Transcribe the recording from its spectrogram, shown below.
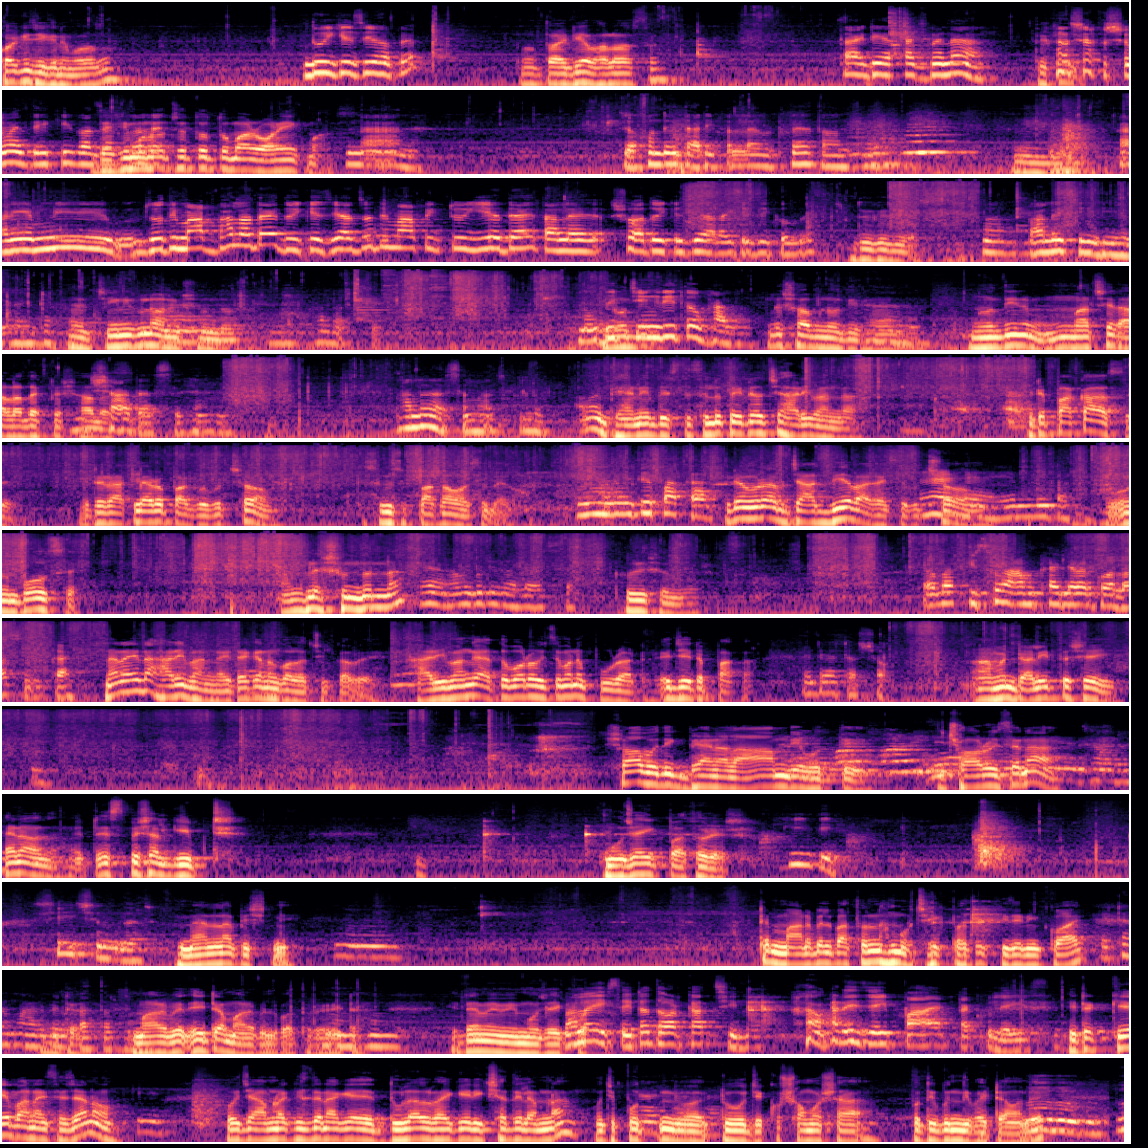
কয় কেজি কিনে বলো তো? দুই কেজি হবে। তোমার তো আইডিয়া ভালো আছে। তা আইডিয়া থাকবে না? সবসময় দেখি বাজার দেখি মনে হচ্ছে তো তোমার অনেক মাছ না না। যখন দেখি দাড়ি পাল্লা উঠবে তখন আর এমনি যদি মাপ ভালো দেয় দুই কেজি। আর যদি মাপ একটু ইয়ে দেয় তাহলে সোয়া দুই কেজি আড়াই কেজি করবে। দুই কেজি হ্যাঁ ভালোই চিংড়ি হলো এটা। হ্যাঁ চিংড়িগুলো অনেক সুন্দর। ভালো আছে। নদীর চিংড়ি তো ভালো। সব নদীর হ্যাঁ। নদীর মাছের আলাদা একটা স্বাদ আছে। স্বাদ আছে হ্যাঁ। ভালো আছে মাছগুলো। আমার ভ্যানে বেচতেছিল তো এটা হচ্ছে হাড়িভাঙ্গা। এটা পাকা আছে এটা রাখলে আরও পাকবে বুঝছ? কিছু কিছু পাকাও আছে দেখো। পাকা। এটা ওরা জাগ দিয়ে পাকাইছে বুঝছ? হ্যাঁ হ্যাঁ পাকা। ও বলছে। আমগুলো সুন্দর না? হ্যাঁ আমগুলি ভালো আছে। খুবই সুন্দর। আবার কিছু আম খাইলে আবার গলা চুলকায়। না না এটা হাড়ি ভাঙ্গা এটা কেন গলা চুলকাবে? হাড়ি ভাঙ্গা এত বড় হয়েছে মানে পুরাট এই যে এটা পাকা। এটা একটা শখ। আমের ডালি তো সেই। সব ওইদিক ভ্যান আলা আম দিয়ে ভর্তি। ঝড় হয়েছে না? হ্যাঁ এটা স্পেশাল গিফট মোজাইক পাথরের। সেই সুন্দর। মেলনা পিসনি। এটা মার্বেল পাথর না মোজাইক পাথর কি জানি কয়? এটা মার্বেল পাথর। মার্বেল এটা মার্বেল পাথরের এটা। এটা আমি মোজাইক ভালো হয়েছে এটা দরকার ছিল। আমার এই যে পা একটা খুলে গেছে। এটা কে বানাইছে জানো? কে? ওই যে আমরা কিছুদিন আগে দুলাল ভাইকে রিক্সা দিলাম না? ওই যে হ্যাঁ, একটু যে সমস্যা প্রতিবন্ধী ভাইটা আমাদের।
